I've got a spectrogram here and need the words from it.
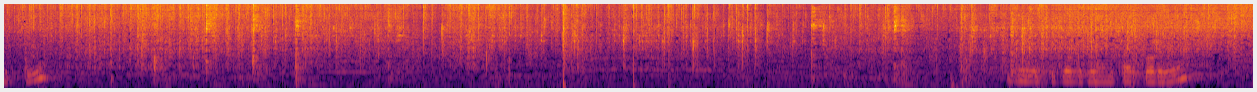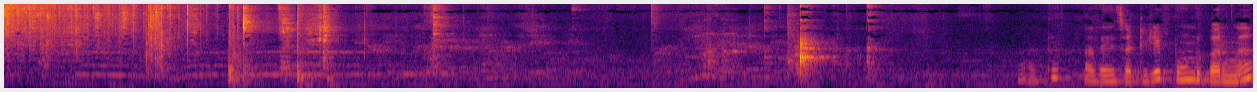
நல்லா இதை எடுத்து போட்டுக்கலாம் பருப்போடைய பருப்போடவே. அதே சட்டிலே பூண்டு பாருங்கள்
